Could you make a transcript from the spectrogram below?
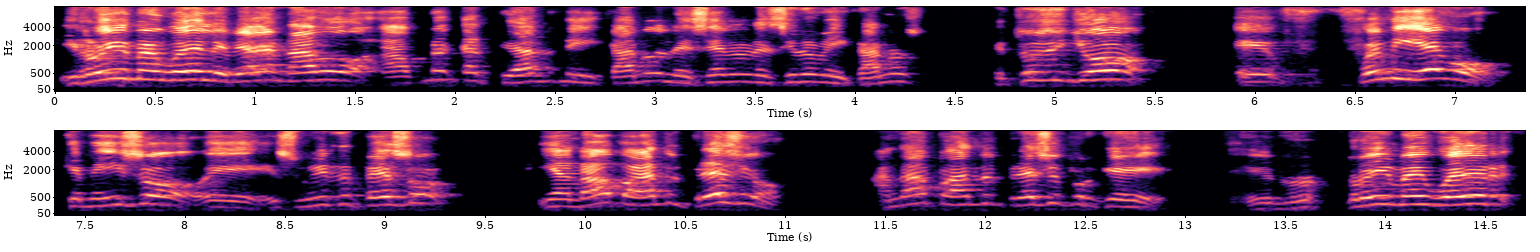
y Roger Mayweather le había ganado a una cantidad de mexicanos la escena, en mexicanos. Entonces yo, eh, fue mi ego que me hizo eh, subir de peso y andaba pagando el precio. Andaba pagando el precio porque eh, Roger Mayweather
